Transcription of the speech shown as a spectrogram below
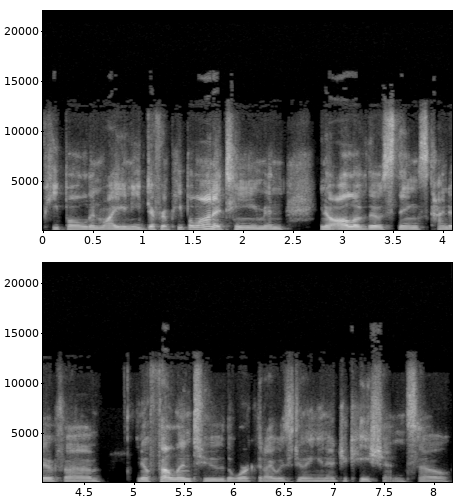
people and why you need different people on a team. And, you know, all of those things kind of, um, you know, fell into the work that I was doing in education. So,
